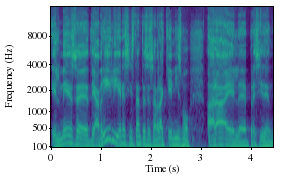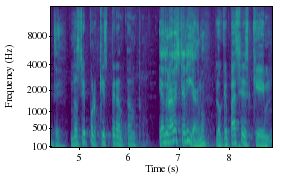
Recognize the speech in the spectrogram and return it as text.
el mes eh, de abril y en ese instante se sabrá qué mismo hará el eh, presidente. No sé por qué esperan tanto. Ya de una vez que digan, ¿no? Lo que pasa es que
